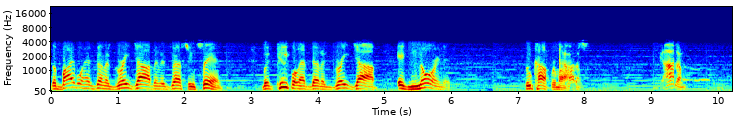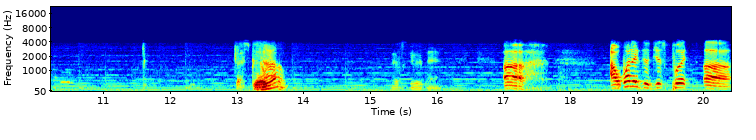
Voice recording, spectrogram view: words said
the Bible has done a great job in addressing sin, but people have done a great job ignoring it through compromise. Got him. That's good. Yeah. That's good, man. Uh, I wanted to just put uh,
